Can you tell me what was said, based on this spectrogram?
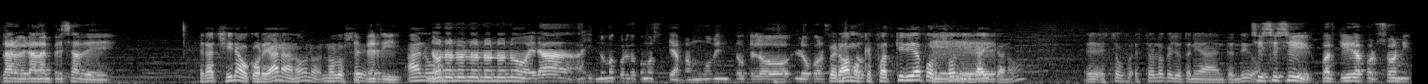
claro, era la empresa de... Era china o coreana, ¿no? No, lo sé. Perry. Ah, no. No, no, no, no, no, no, era... Ay, no me acuerdo cómo se llama, un momento que lo, lo Pero vamos, que fue adquirida por Sony, eh, Gaika, ¿no? Eh, esto, esto es lo que yo tenía entendido. Sí, sí, sí, fue adquirida por Sony.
